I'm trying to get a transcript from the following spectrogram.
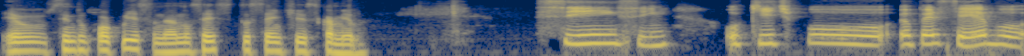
eu sinto um pouco isso, né? Não sei se tu sente isso, Camila. Sim, sim. O que, tipo, eu percebo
